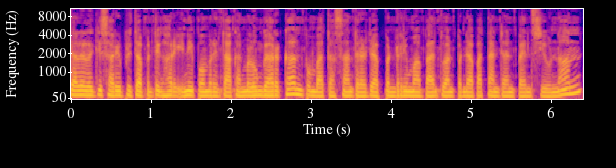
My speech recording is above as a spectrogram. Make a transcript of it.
Sekali lagi sari berita penting hari ini pemerintah akan melonggarkan pembatasan terhadap penerima bantuan pendapatan dan pensiunan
